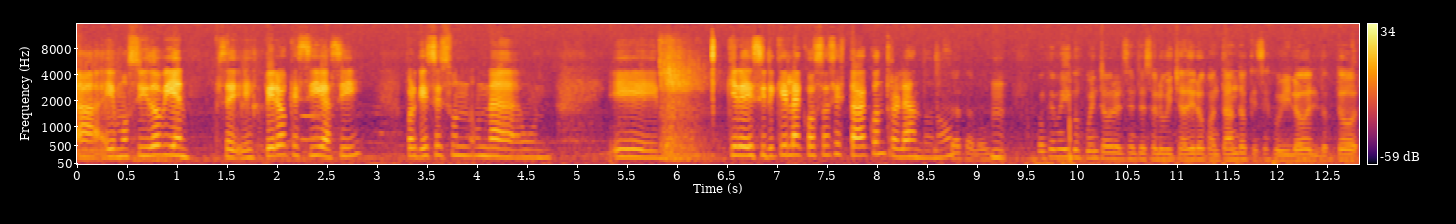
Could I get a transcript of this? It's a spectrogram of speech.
ah, hemos ido bien. espero que siga así, porque ese es un, una, un, eh, quiere decir que la cosa se está controlando, ¿no? Exactamente. Mm. ¿Con qué médicos cuenta ahora el Centro de Salud Bichadero contando que se jubiló el doctor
